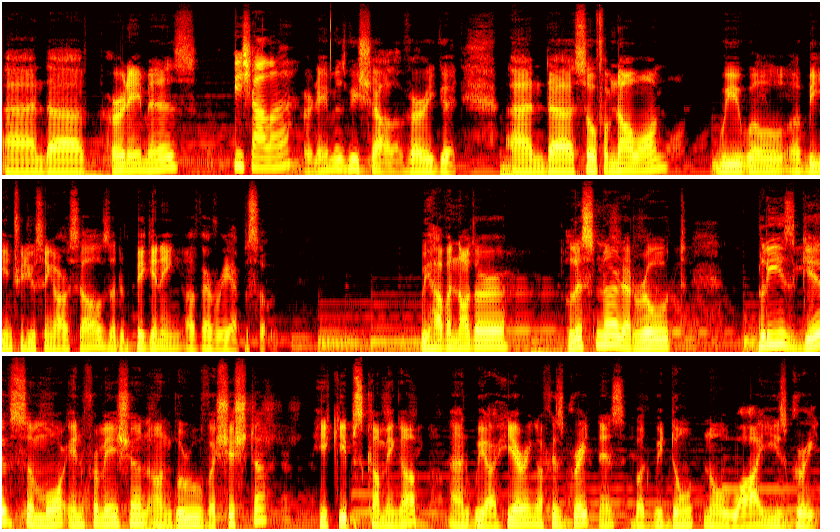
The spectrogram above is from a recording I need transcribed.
and uh, her name is Vishala. Her name is Vishala. Very good. And uh, so from now on, we will uh, be introducing ourselves at the beginning of every episode. We have another listener that wrote, Please give some more information on Guru Vashishta. He keeps coming up, and we are hearing of his greatness, but we don't know why he's great.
